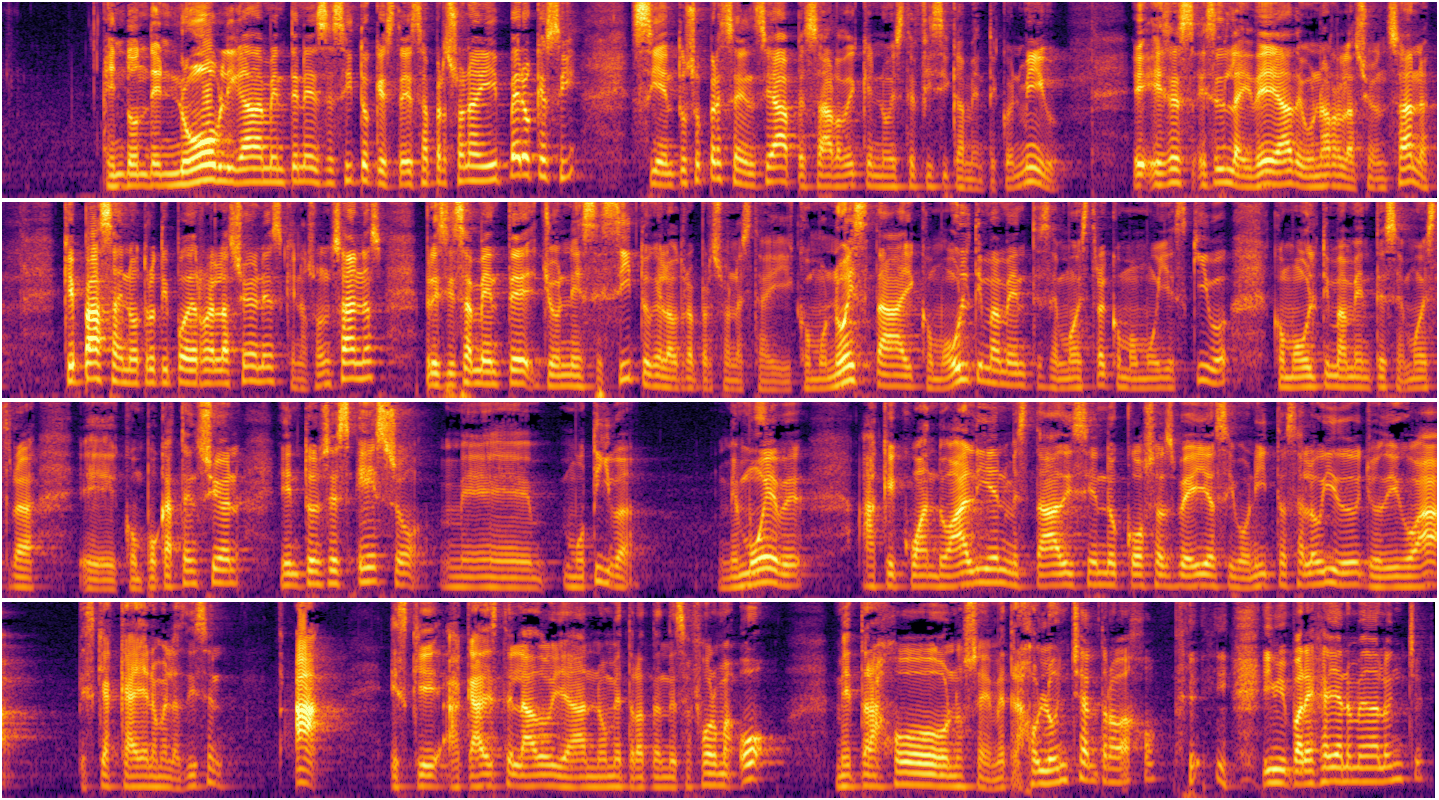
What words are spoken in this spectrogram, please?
en donde no obligadamente necesito que esté esa persona ahí, pero que sí siento su presencia a pesar de que no esté físicamente conmigo. E, esa es, esa es la idea de una relación sana. ¿Qué pasa en otro tipo de relaciones que no son sanas? Precisamente yo necesito que la otra persona esté ahí. Como no está y como últimamente se muestra como muy esquivo, como últimamente se muestra eh, con poca atención, entonces eso me motiva, me mueve a que cuando alguien me está diciendo cosas bellas y bonitas al oído, yo digo, ah, es que acá ya no me las dicen. Ah, es que acá de este lado ya no me tratan de esa forma. O me trajo, no sé, me trajo loncha al trabajo y mi pareja ya no me da loncha.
